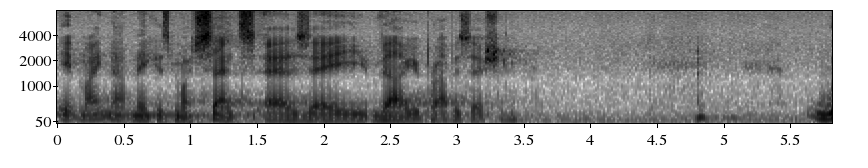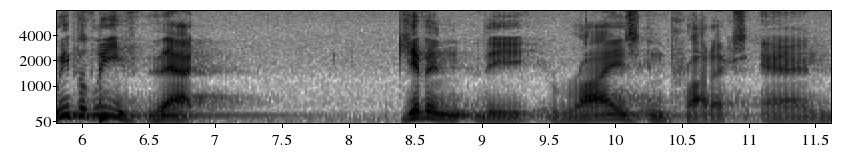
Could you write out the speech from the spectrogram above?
it might not make as much sense as a value proposition. We believe that given the rise in products and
